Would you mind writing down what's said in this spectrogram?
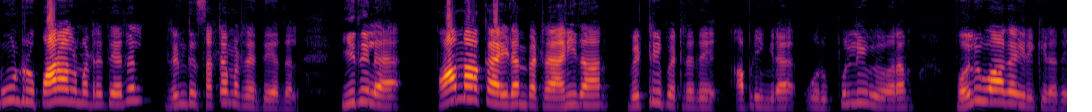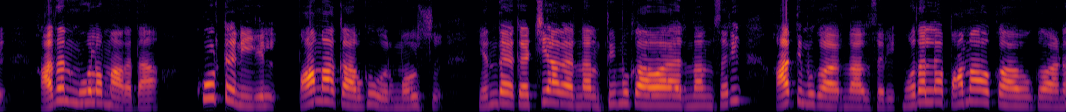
மூன்று பாராளுமன்ற தேர்தல் ரெண்டு சட்டமன்ற தேர்தல். இதில் பாமக இடம்பெற்ற அணிதான் வெற்றி பெற்றது அப்படிங்கிற ஒரு புள்ளி விவரம் வலுவாக இருக்கிறது. அதன் மூலமாக தான் கூட்டணியில் பாமகவுக்கு ஒரு மவுசு. எந்த கட்சியாக இருந்தாலும் திமுகவாக இருந்தாலும் சரி அதிமுகவாக இருந்தாலும் சரி முதல்ல பாமகவுக்கான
